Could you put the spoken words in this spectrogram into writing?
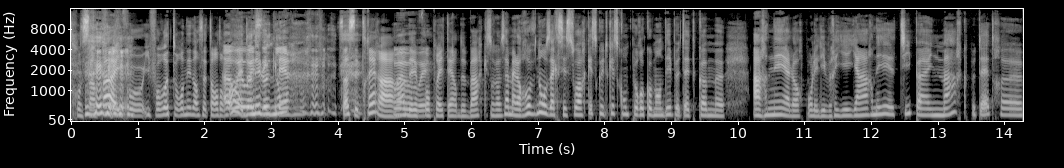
Trop sympa. il faut il faut retourner dans cet endroit ah et donner le nom. Ça, c'est très rare, hein, des propriétaires de bars qui sont comme ça. Mais alors, revenons aux accessoires. Qu'est-ce qu'on peut recommander peut-être comme euh, harnais alors pour les lévriers? Il y a un harnais type à une marque peut-être euh?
